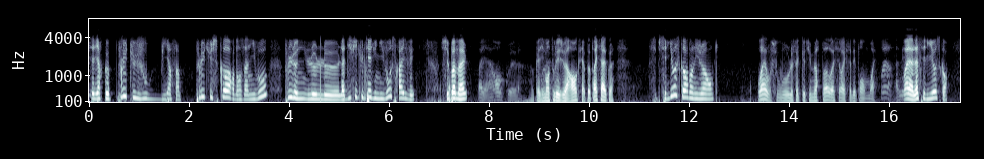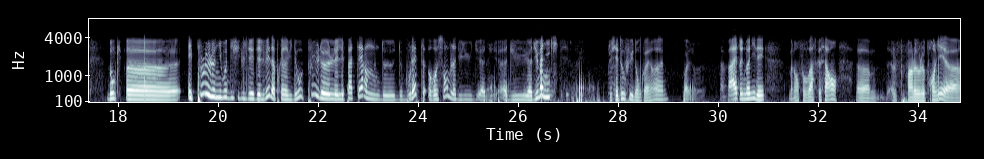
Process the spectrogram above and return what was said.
C'est-à-dire que plus tu joues bien, enfin plus tu scores dans un niveau, plus le, le- le- la difficulté du niveau sera élevée. C'est pas mal. Il y a un rank, quoi. Quasiment tous les jeux à rank, c'est à peu près ça, quoi. C'est- C'est lié au score dans les jeux à rank. Ouais, ou, ou le fait que tu meurs pas, ouais, c'est vrai que ça dépend. Ouais. Voilà, là c'est lié au score. Donc, euh, et plus le niveau de difficulté est élevé, d'après la vidéo, plus le- les, les patterns de, de boulettes ressemblent à du, du- à du, à du, à du manique. Plus c'est touffu, donc ouais. ouais. Ouais, je- Ça me paraît être une bonne idée. Maintenant, faut voir ce que ça rend. Euh, Enfin, le, le premier euh,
